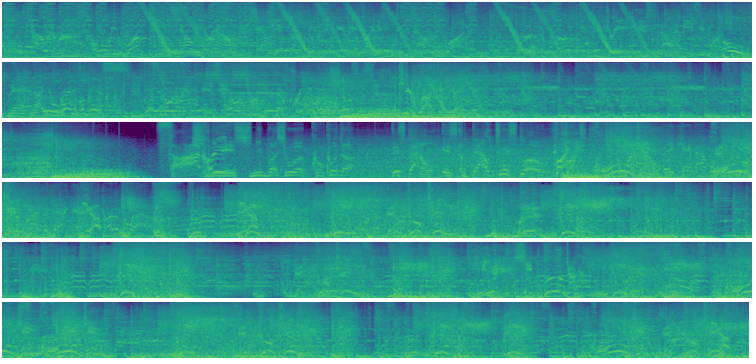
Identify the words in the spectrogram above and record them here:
However, only one team shall be crowned the champion of Millionaire Fighting 2001. The road to victory is not an easy one. Oh man, are you ready for this? This tournament is held under the free ratio system. Keep rocking, baby. This battle is about to explode. Fight! They came out with a surprise attack at the start of the round. This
